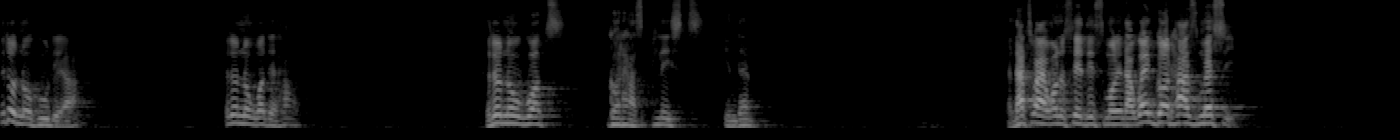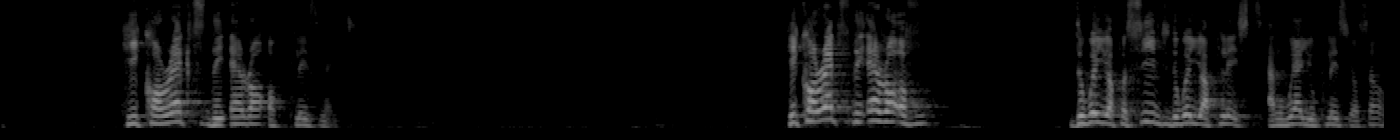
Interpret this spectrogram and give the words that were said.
They don't know who they are, they don't know what they have, they don't know what God has placed in them. And that's why I want to say this morning that when God has mercy, He corrects the error of placement. He corrects the error of the way you are perceived, the way you are placed, and where you place yourself.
